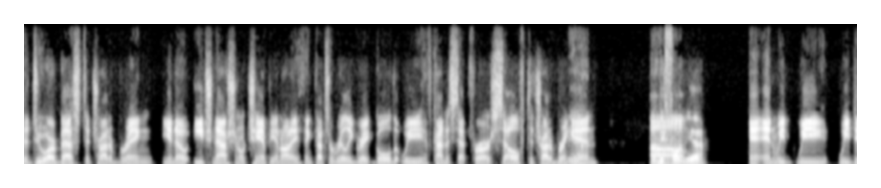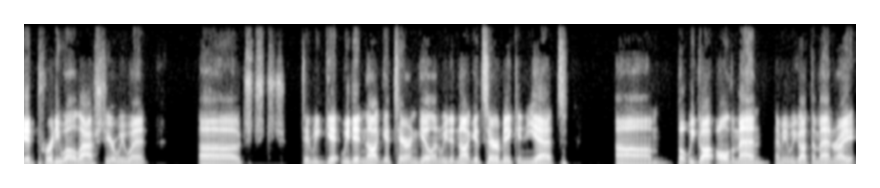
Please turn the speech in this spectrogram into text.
to do our best to try to bring, you know, each national champion on. I think that's a really great goal that we have kind of set for ourselves to try to bring yeah. in. That'd be um, fun, yeah. And, and we we we did pretty well last year. We went uh did we get? We did not get Taryn Gillen. We did not get Sarah Bacon yet. Um, but we got all the men. I mean, we got the men, right?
